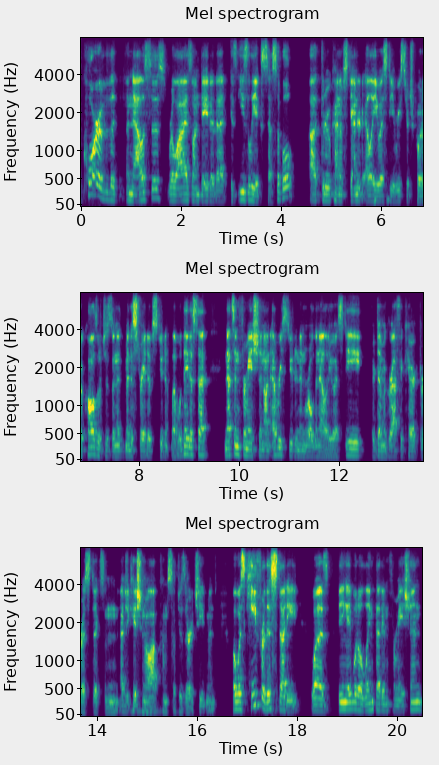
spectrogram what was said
core of the analysis relies on data that is easily accessible uh, through kind of standard LAUSD research protocols, which is an administrative student level data set and that's information on every student enrolled in LAUSD, their demographic characteristics and educational outcomes such as their achievement. What was key for this study was being able to link that information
